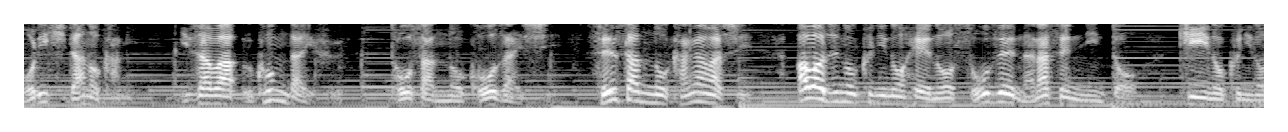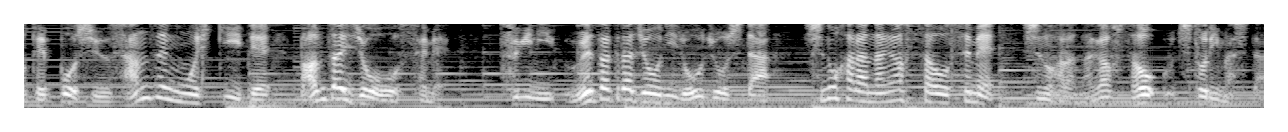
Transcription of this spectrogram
森飛騨の神伊沢右近大夫東山の香西氏生産の香川氏淡路の国の兵の総勢7000人と紀伊の国の鉄砲衆3000を率いて万歳城を攻め次に上桜城に籠城した篠原長房を攻め篠原長房を討ち取りました。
